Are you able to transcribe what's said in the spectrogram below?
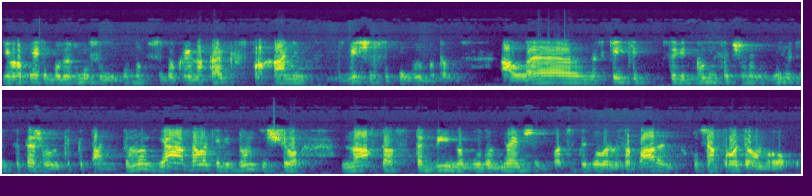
європейці будуть змушені звернутися до країн ОПЕК з проханням збільшити цей вибуток. Але наскільки це відбудеться чи не відбудеться, це теж велике питання. Тому я далекий від думки, що нафта стабільно буде менше 20 доларів за барель, хоча протягом року.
